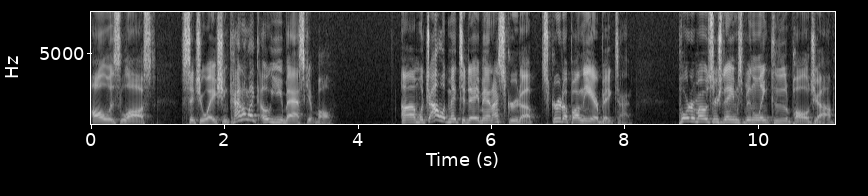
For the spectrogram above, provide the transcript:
all is lost situation. Kind of like OU basketball. um, which I'll admit today, man, I screwed up. Screwed up on the air big time. Porter Moser's name's been linked to the DePaul job.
